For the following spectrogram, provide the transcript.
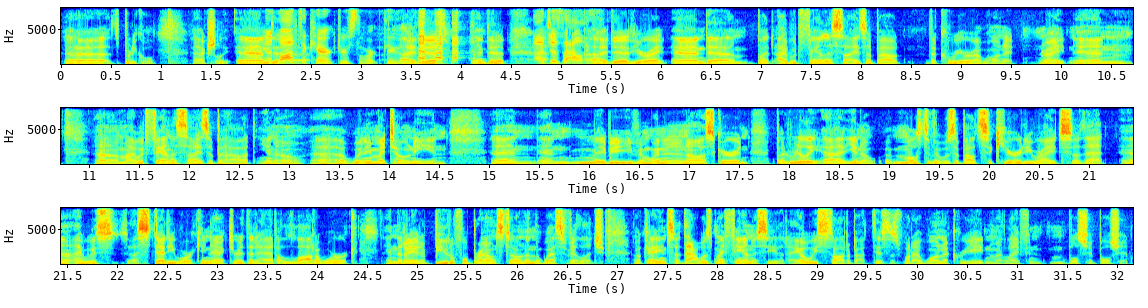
uh, it's pretty cool, actually. You And had lots uh, of characters to work through, I did, I did, not just Alex. I did. You're right. And um, but I would fantasize about the career I wanted, right? And um, I would fantasize about you know uh, winning my Tony and and and maybe even winning an Oscar. And but really, uh, you know, most of it was about security, right? So that uh, I was a steady working actor that had a lot of work and that I had a beautiful brownstone in the West Village. Okay, and so that was my fantasy that I always thought about. This is what I want to create in my life, and bullshit, bullshit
